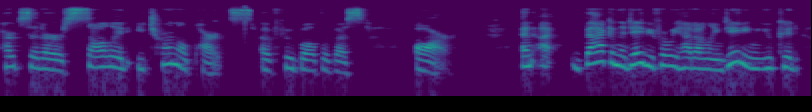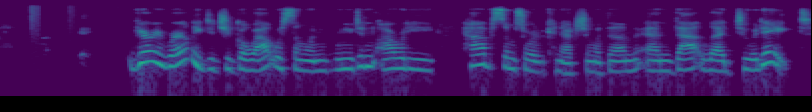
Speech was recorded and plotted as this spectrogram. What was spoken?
parts that are solid eternal parts of who both of us are? And I, back in the day before we had online dating you could very rarely did you go out with someone when you didn't already have some sort of connection with them and that led to a date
